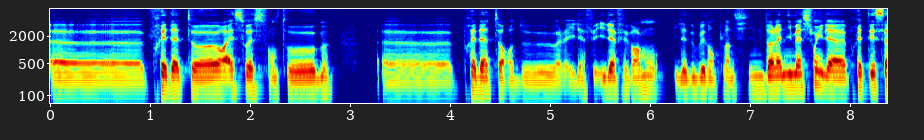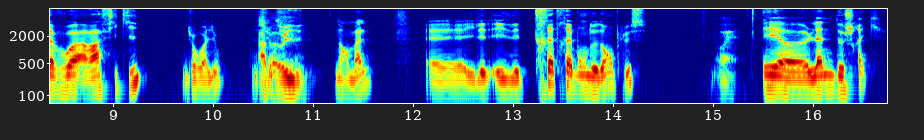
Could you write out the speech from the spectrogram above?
Euh, Predator, SOS Fantôme. Euh, Predator 2, voilà, il a fait, il a fait vraiment, il a doublé dans plein de films. Dans l'animation, il a prêté sa voix à Rafiki du Roi Lion. Ah bah oui. Normal. Et il, est, il est très très bon dedans en plus. Ouais. Et euh, l'âne de Shrek.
